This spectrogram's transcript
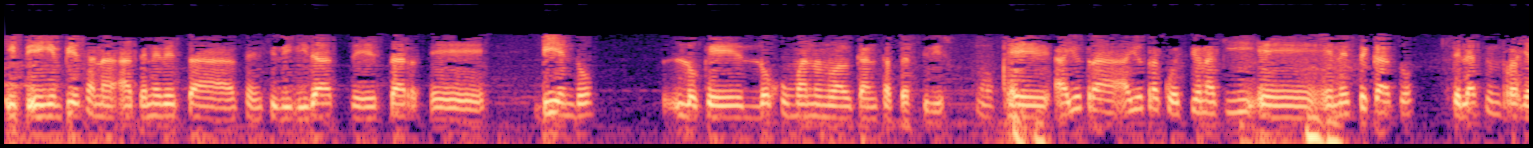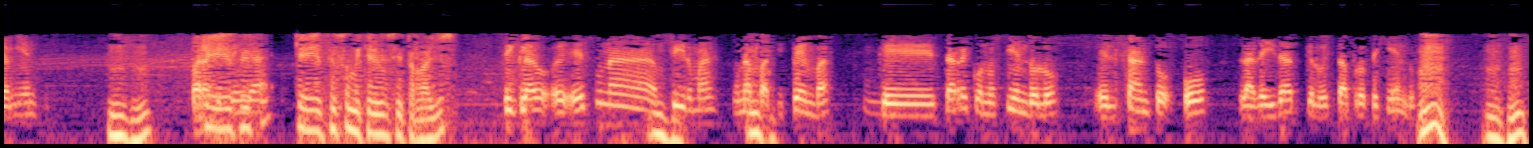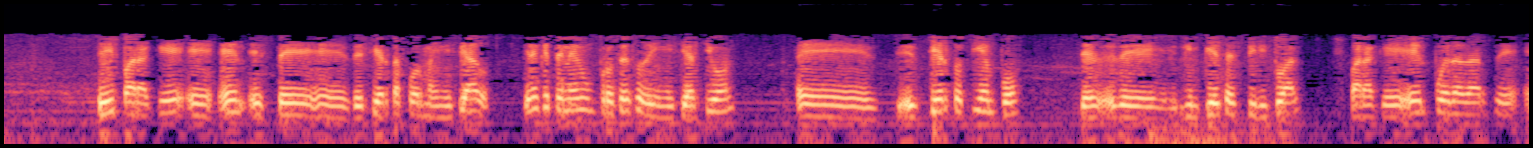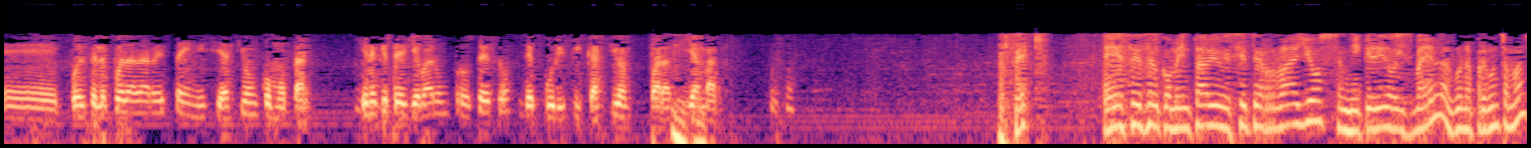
y, y empiezan a, a tener esta sensibilidad de estar eh, viendo lo que el ojo humano no alcanza a percibir. Eh, hay otra hay otra cuestión aquí eh, en este caso se le hace un rayamiento para ¿Qué que es tenga eso? ¿Qué es eso, mi querido Siete Rayos? sí claro eh, es una firma una patipemba que está reconociéndolo el santo o la deidad que lo está protegiendo. Mm, sí para que eh, él esté eh, de cierta forma iniciado. Tiene que tener un proceso de iniciación eh, cierto tiempo de, de limpieza espiritual para que él pueda darse eh, pues se le pueda dar esta iniciación como tal tiene que te- llevar un proceso de purificación para así llamarlo Perfecto. Ese es el comentario de Siete Rayos, mi querido Ismael. ¿Alguna pregunta más?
